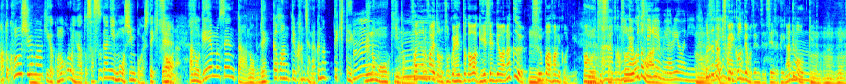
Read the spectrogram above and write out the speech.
あとコンシューマー機がこの頃になるとさすがにもう進歩がしてきて、あのゲームセンターの劣化版っていう感じじゃなくなってきてるのも大きいと思う。ファイナルファイトの続編とかはゲーセンではなく、スーパーファミコンに場を移したりとか、そういうこともある。ゲームやるようになるそれだったら作り込んでもも全然制作費があっても OK ということなので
